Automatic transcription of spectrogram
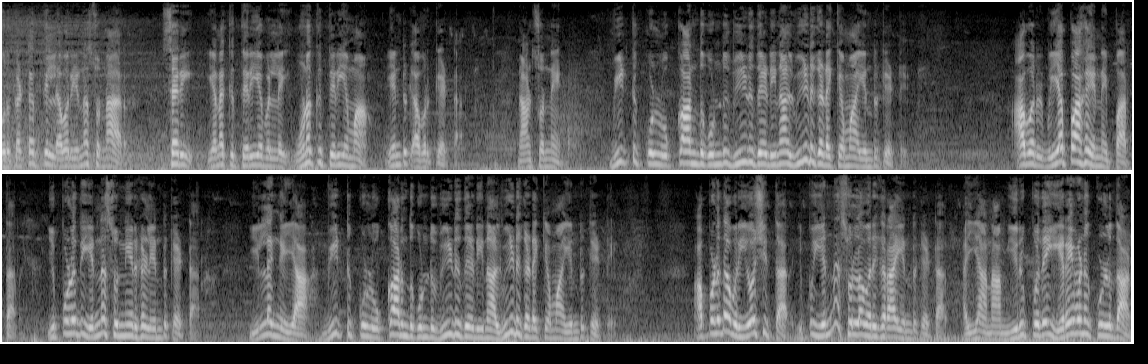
ஒரு கட்டத்தில் அவர் என்ன சொன்னார் சரி எனக்கு தெரியவில்லை. உனக்கு தெரியுமா? என்று அவர் கேட்டார். நான் சொன்னேன் வீட்டுக்குள் உட்கார்ந்து கொண்டு வீடு தேடினால் வீடு கிடைக்குமா? என்று கேட்டேன். அவர் வியப்பாக என்னை பார்த்தார். இப்பொழுது என்ன சொன்னீர்கள்? என்று கேட்டார். இல்லைங்கய்யா வீட்டுக்குள் உட்கார்ந்து கொண்டு வீடு தேடினால் வீடு கிடைக்குமா? என்று கேட்டேன். அப்பொழுது அவர் யோசித்தார் இப்போ என்ன சொல்ல வருகிறாய்? என்று கேட்டார். ஐயா நாம் இருப்பதே இறைவனுக்குள்ளுதான்.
